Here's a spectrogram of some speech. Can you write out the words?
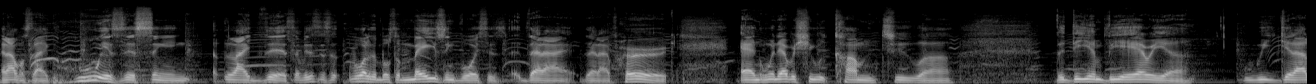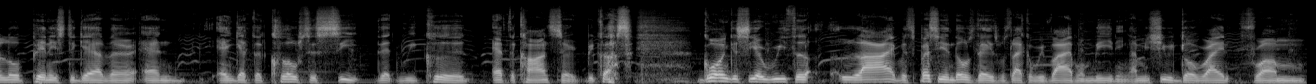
And I was like, who is this singing like this? I mean, this is one of the most amazing voices that I that I've heard. And whenever she would come to uh, the DMV area, we'd get our little pennies together and and get the closest seat that we could at the concert because going to see Aretha live, especially in those days, was like a revival meeting. I mean, she would go right from,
